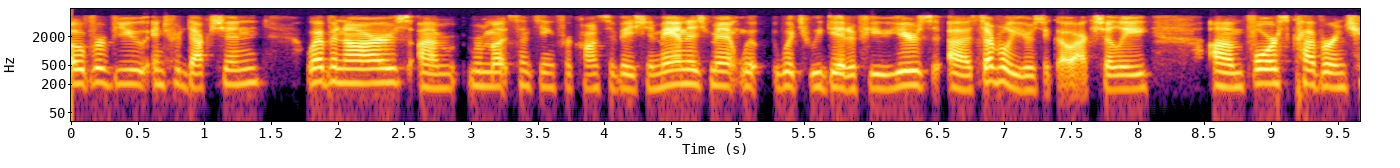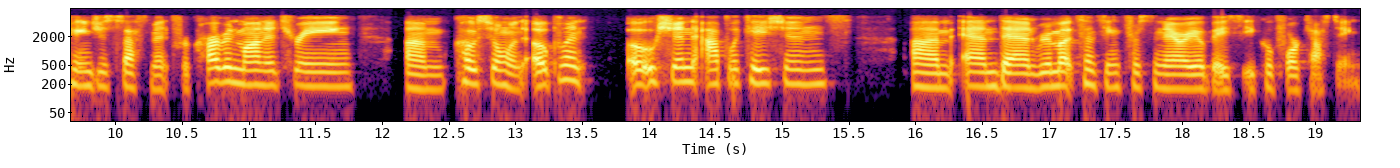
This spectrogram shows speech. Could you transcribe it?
overview introduction webinars, um, remote sensing for conservation management, which we did a few years, uh, several years ago actually, um, forest cover and change assessment for carbon monitoring, um, coastal and open ocean applications, um, and then remote sensing for scenario-based eco-forecasting.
